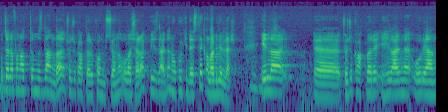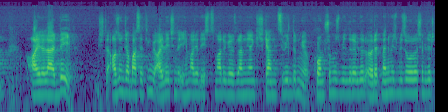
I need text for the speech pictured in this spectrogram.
Bu telefon attığımızdan da Çocuk Hakları Komisyonu'na ulaşarak bizlerden hukuki destek alabilirler. İlla e, çocuk hakları ihlaline uğrayan aileler değil. İşte az önce bahsettiğim gibi aile içinde ihmal ya da istismarı gözlemleyen kişi kendisi bildirmiyor. Komşumuz bildirebilir, öğretmenimiz bize ulaşabilir,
